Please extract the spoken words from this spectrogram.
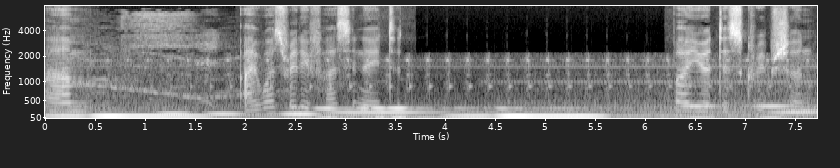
Um, I was really fascinated by your description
